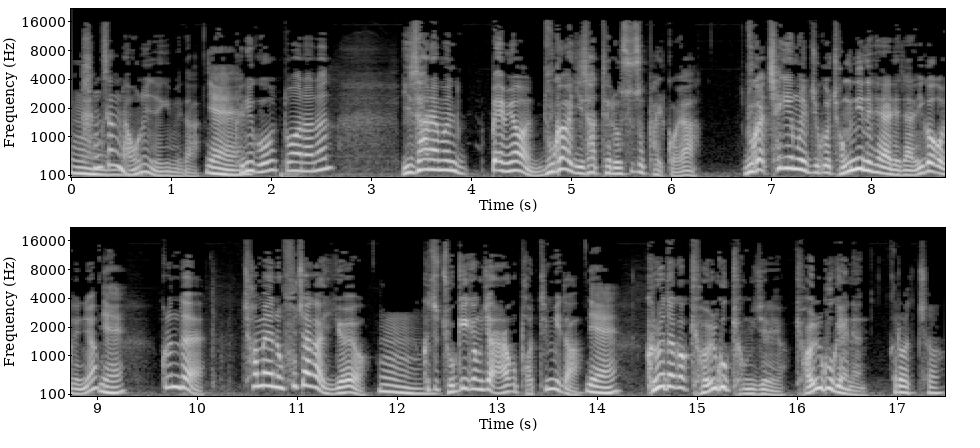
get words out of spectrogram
음. 항상 나오는 얘기입니다. 예. 그리고 또 하나는 이 사람을 빼면 누가 이 사태를 수습할 거야. 누가 책임을 지고 정리는 해야 되잖아. 이거거든요. 예. 그런데 처음에는 후자가 이겨요. 음. 그래서 조기 경질 안 하고 버팁니다. 예. 그러다가 결국 경질해요. 결국에는. 그렇죠.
